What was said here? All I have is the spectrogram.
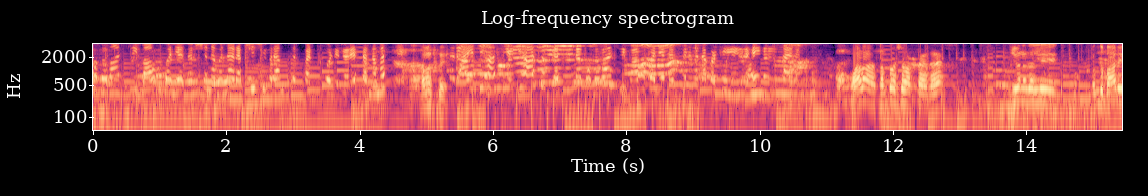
ಭಗವಾನ್ ಶ್ರೀ ಬಾಹುಬಲಿಯ ದರ್ಶನವನ್ನ ರಕ್ಷಿ ಶಿವರಾಮ್ ಸರ್ ಪಡ್ಕೊಂಡಿದ್ದಾರೆ. ಸರ್ ನಮಸ್ತೆ. ನಮಸ್ತೆ. ಸರ್ ಐತಿಹಾಸಿಕ ಇತಿಹಾಸ ಪ್ರಸಿದ್ಧ ಭಗವಾನ್ ಶ್ರೀ ಬಾಹುಬಲಿಯ ದರ್ಶನವನ್ನ ಪಡ್ಕೊಂಡಿದ್ದಾರೆ. ಹೇಗೆ ಅನಿಸ್ತಾ ಇದೆ? ಬಹಳ ಸಂತೋಷವಾಗ್ತಾ ಇದೆ. ಜೀವನದಲ್ಲಿ ಒಂದು ಬಾರಿ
